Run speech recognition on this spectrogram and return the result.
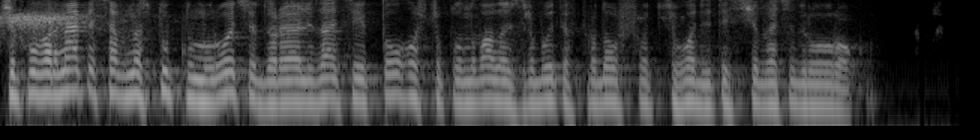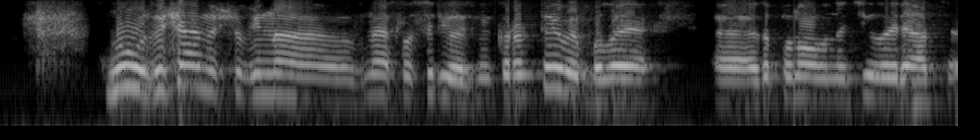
чи повернетеся в наступному році до реалізації того, що планувалось зробити впродовж цього 2022 року? Ну, звичайно, що війна внесла серйозні корективи. Були заплановано цілий ряд е,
